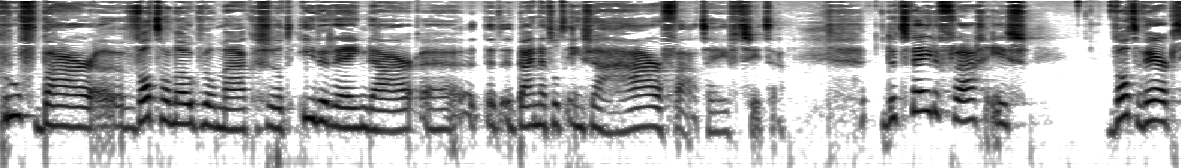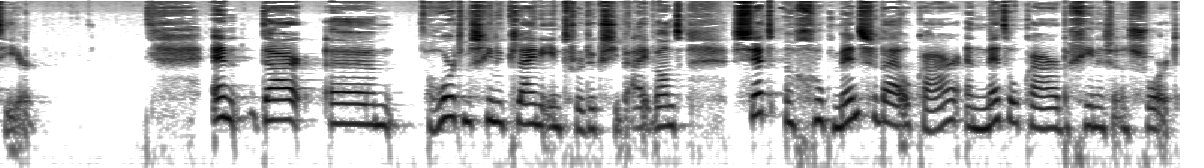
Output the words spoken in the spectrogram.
proefbaar, uh, wat dan ook wil maken, zodat iedereen daar uh, het, het bijna tot in zijn haarvaten heeft zitten. De tweede vraag is wat werkt hier? En daar um, hoort misschien een kleine introductie bij. Want zet een groep mensen bij elkaar en met elkaar beginnen ze een soort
